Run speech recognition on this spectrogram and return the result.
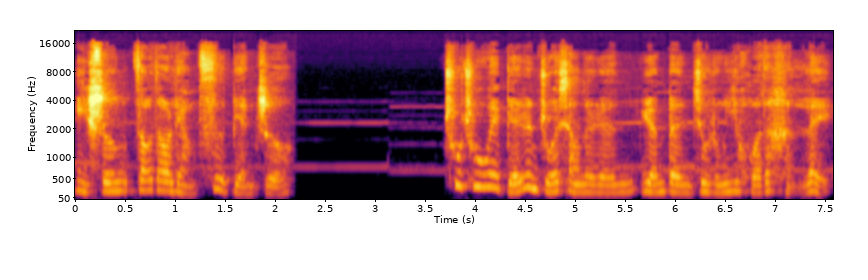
一生遭到两次贬谪。处处为别人着想的人，原本就容易活得很累，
